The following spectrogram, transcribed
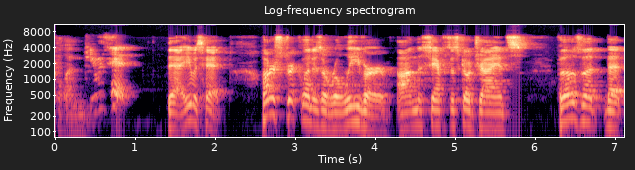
Strickland. He was hit. Yeah, he was hit. Hunter Strickland is a reliever on the San Francisco Giants. For those that, that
